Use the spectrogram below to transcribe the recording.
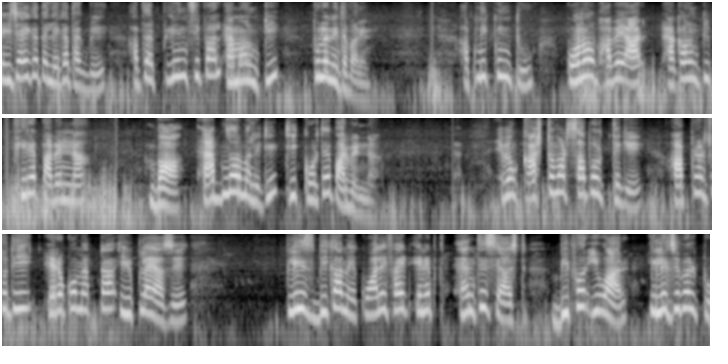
এই জায়গাতে লেখা থাকবে আপনার প্রিন্সিপাল অ্যামাউন্টটি তুলে নিতে পারেন। আপনি কিন্তু কোনোভাবে আর অ্যাকাউন্টটি ফিরে পাবেন না। বা অ্যাবনর্মালিটি ঠিক করতে পারবেন না। এবং কাস্টমার সাপোর্ট থেকে আপনার যদি এরকম একটা রিপ্লাই আসে please become a qualified an enthusiast before you are eligible to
